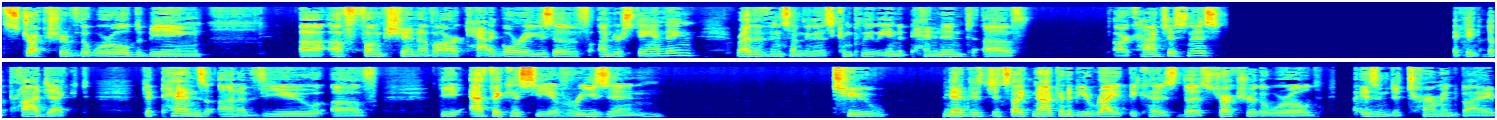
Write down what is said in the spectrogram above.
structure of the world being uh, a function of our categories of understanding rather than something that's completely independent of our consciousness. I think the project depends on a view of the efficacy of reason to yeah. that is just like not going to be right because the structure of the world isn't determined by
